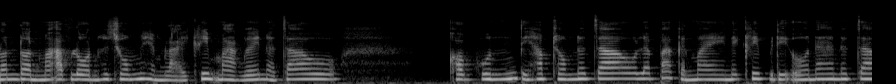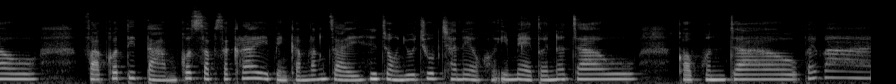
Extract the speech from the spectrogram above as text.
ลอนดอนมาอัปโหลดให้ชมเห็นหลายคลิปมากเลยนะเจ้า ขอบคุณที่รับชมนะเจ้า และป้ากันใหม่ในคลิปวิดีโอหน้านะเจ้า ฝากกดติดตามกด subscribe เป็นกำลังใจให้จอง YouTube Channel ของอีแม่ตัวนะเจ้า ขอบคุณเจ้า บ๊ายบาย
